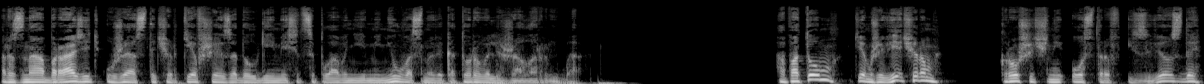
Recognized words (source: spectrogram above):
разнообразить уже осточертевшее за долгие месяцы плавания меню, в основе которого лежала рыба. А потом, тем же вечером, крошечный остров и звезды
